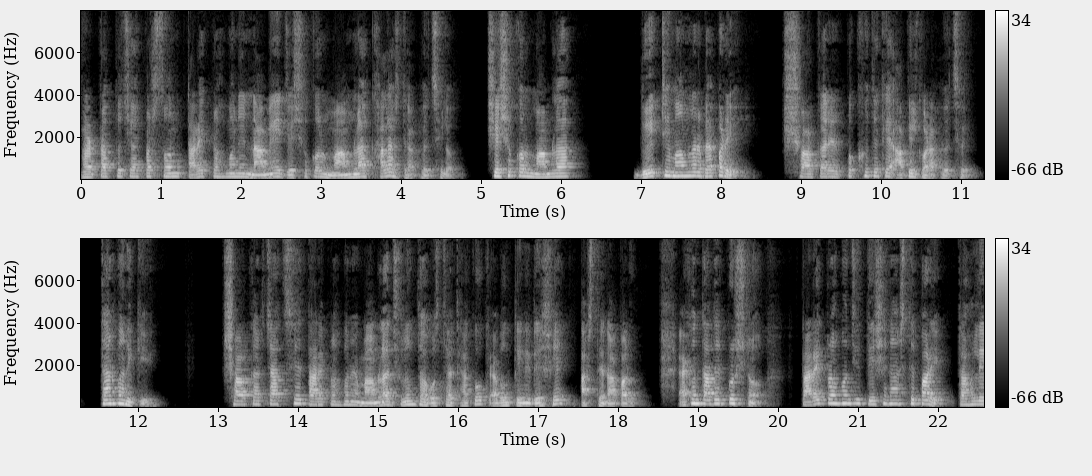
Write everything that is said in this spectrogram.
ভারপ্রাপ্ত চেয়ারপারসন তারেক রহমানের নামে যে সকল মামলা খালাস দেওয়া হয়েছিল, সে সকল মামলা দু একটি মামলার ব্যাপারে সরকারের পক্ষ থেকে আপিল করা হয়েছে। তার মানে কি? সরকার চাচ্ছে তারেক রহমানের মামলা ঝুলন্ত অবস্থায় থাকুক এবং তিনি দেশে আসতে না পারুক। এখন তাদের প্রশ্ন, তারেক রহমান যদি দেশে না আসতে পারে, তাহলে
